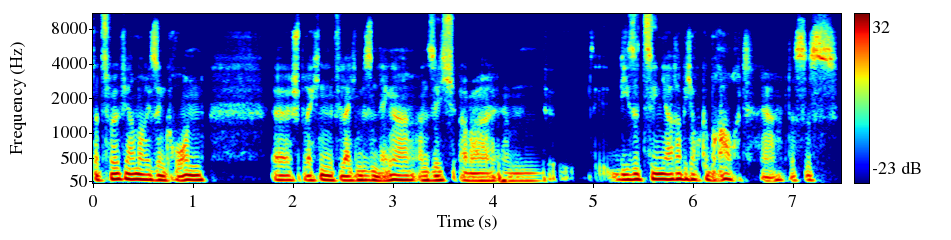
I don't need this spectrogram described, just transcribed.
seit zwölf Jahren mache ich Synchron äh, sprechen, vielleicht ein bisschen länger an sich, aber ähm, diese zehn Jahre habe ich auch gebraucht. Ja, das ist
